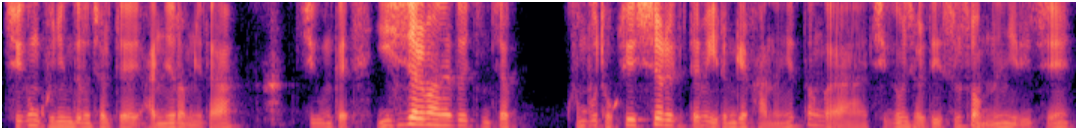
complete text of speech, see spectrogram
지금 군인들은 절대 안 이럽니다. 지금 그러니까 이 시절만 해도 진짜 군부 독재 시절이기 때문에 이런 게 가능했던 거야. 지금은 절대 있을 수 없는 일이지.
